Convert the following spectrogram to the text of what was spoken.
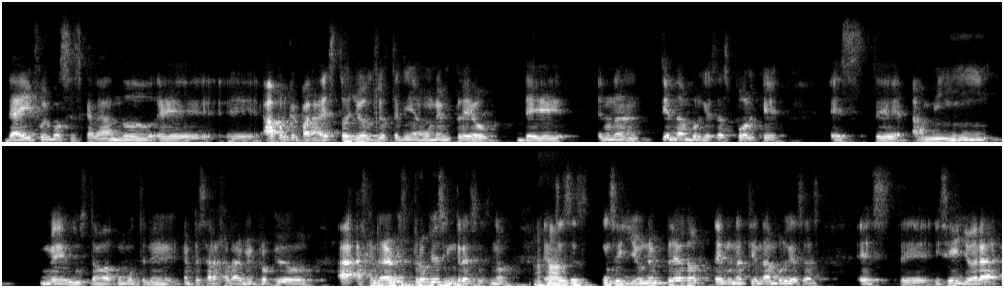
de ahí fuimos escalando. Eh, eh, ah, porque para esto yo, yo tenía un empleo de, en una tienda de hamburguesas porque este, a mí me gustaba como tener, empezar a jalar mi propio, a, generar mis propios ingresos, ¿no? Entonces conseguí un empleo en una tienda de hamburguesas, este, y sí, yo era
